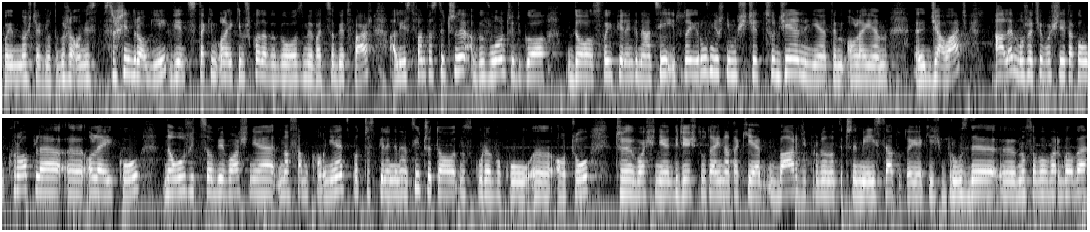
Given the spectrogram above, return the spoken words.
pojemnościach, dlatego że on jest strasznie drogi, więc z takim olejkiem szkoda by było zmywać sobie twarz, ale jest fantastyczny, aby włączyć go do swojej pielęgnacji. I tutaj również nie musicie codziennie tym olejem działać, ale możecie właśnie taką kroplę e, olejku nałożyć sobie właśnie na sam koniec podczas pielęgnacji, czy to na skórę wokół e, oczu, czy właśnie gdzieś tutaj na takie bardziej problematyczne miejsca, tutaj jakieś bruzdy e, nosowo-wargowe,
